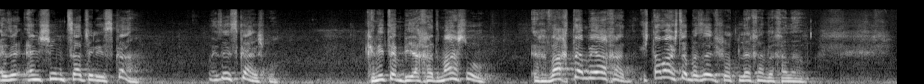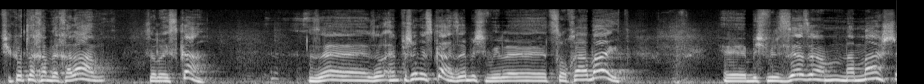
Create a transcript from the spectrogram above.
איזה, אין שום צד של עסקה. איזה עסקה יש פה? קניתם ביחד משהו? הרווחתם ביחד? השתמשת בזה לשתות לחם וחלב. שקנות לחם וחלב זה לא עסקה. זה, זה, אין פה שום עסקה, זה בשביל אה, צורכי הבית. בשביל זה זה ממש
